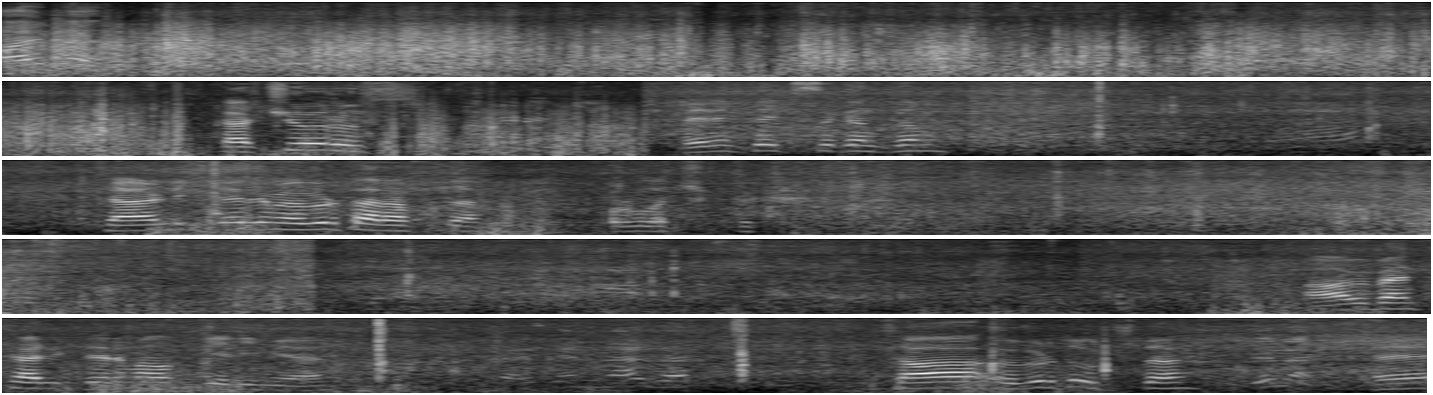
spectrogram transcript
aynen. Kaçıyoruz. Benim tek sıkıntım terliklerim öbür tarafta. Orla çıktık. Abi ben terliklerimi alıp geleyim ya. Senin nerede? Ta öbür de uçta. Değil mi? He.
